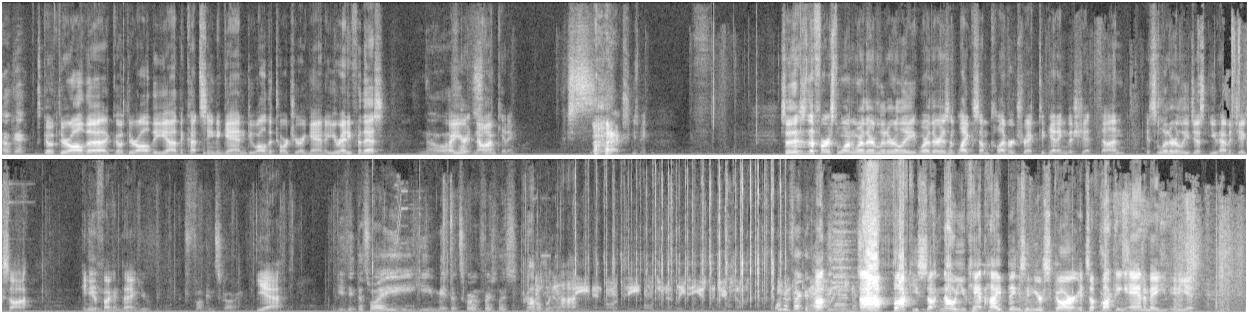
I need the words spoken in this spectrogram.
Okay. Let's go through all the go through all the uh, the cutscene again, do all the torture again. Are you ready for this? No. Are you? Re- No, I'm kidding. Excuse me. So this is the first one where they're literally where there isn't like some clever trick to getting the shit done. It's literally just you have a jigsaw in your fucking thing. Your fucking scar. Yeah, Do you think that's why he made that scar in the first place? probably not. LT and RT alternately to use the jigsaw. Wonder if I can Ah. hide things in my scar. Ah, fuck! You saw? No, you can't hide things in your scar. It's a fucking anime, you idiot.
